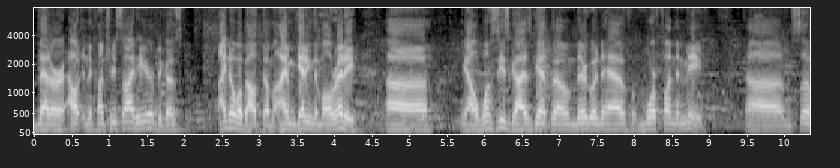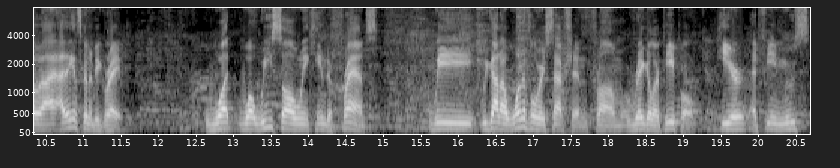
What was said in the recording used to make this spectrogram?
that are out in the countryside here because I know about them. I'm getting them already. Uh, you know, once these guys get them, they're going to have more fun than me. Um, so I, I think it's going to be great what, what we saw when we came to France, we, we got a wonderful reception from regular people here at Fine Mousse,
